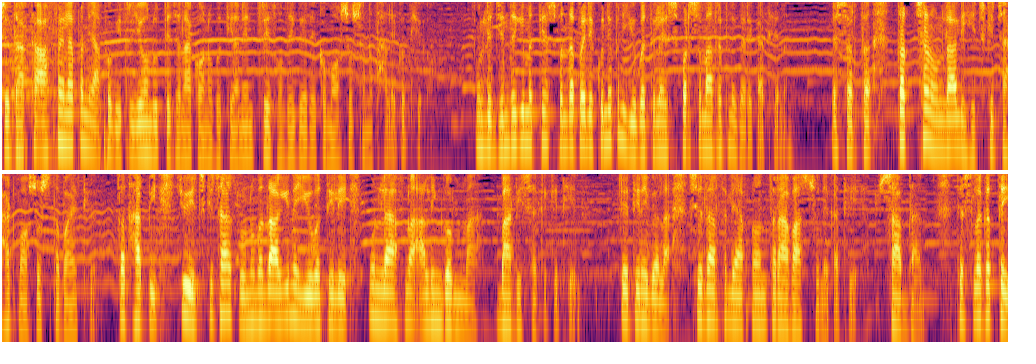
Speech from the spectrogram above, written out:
सिद्धार्थ आफैलाई पनि आफूभित्र यौन उत्तेजनाको अनुभूति अनियन्त्रित हुँदै गइरहेको महसुस हुन थालेको थियो। उनले जिन्दगीमा त्यसभन्दा पहिले कुनै पनि युवतीलाई स्पर्श मात्र पनि गरेका थिएनन्। यसर्थ तत्क्षण उनलाई अलि हिचकिचाहट महसुस त भए थियो तथापि यो हिचकिचाहट हुनुभन्दा अघि नै युवतीले उनलाई आफ्नो आलिङ्गनमा बाँधिसकेकी थिइन्। त्यति नै बेला सिद्धार्थले आफ्नो अन्तरावाज सुनेका थिए। सावधान। त्यस लगत्तै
